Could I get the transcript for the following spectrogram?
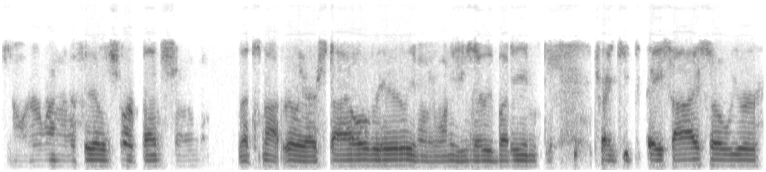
you know we were running a fairly short bench. And that's not really our style over here. You know, we want to use everybody and try and keep the pace high. So we were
